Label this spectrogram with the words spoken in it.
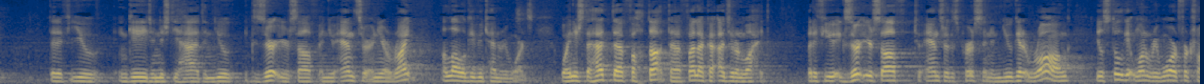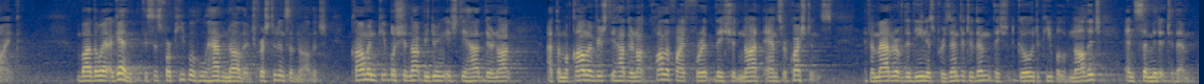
that if you engage in ijtihad and you exert yourself and you answer and you're right, Allah will give you 10 rewards. But if you exert yourself to answer this person and you get it wrong, you'll still get one reward for trying. By the way, again, this is for people who have knowledge, for students of knowledge. Common people should not be doing ijtihad. They're not at the maqam of ijtihad. They're not qualified for it. They should not answer questions. If a matter of the deen is presented to them, they should go to people of knowledge and submit it to them.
